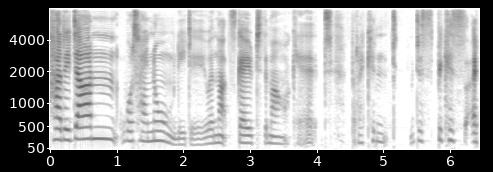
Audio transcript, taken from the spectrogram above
Had I done what I normally do, and that's go to the market, but I couldn't just because I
